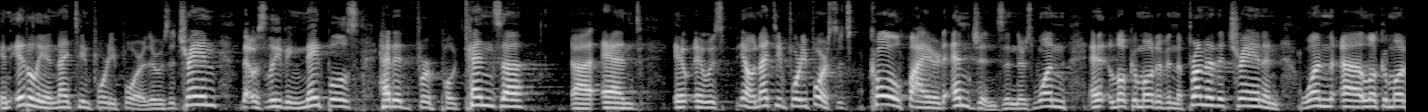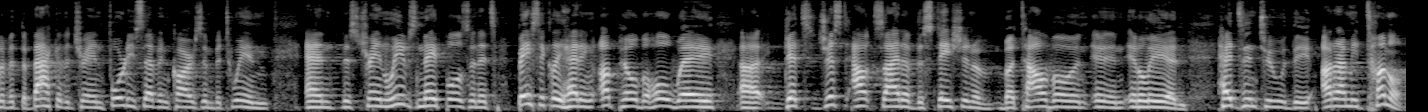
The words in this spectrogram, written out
in Italy in 1944. There was a train that was leaving Naples, headed for Potenza, uh, and it, it, was, you know, 1944, so it's coal-fired engines, and there's one eh, locomotive in the front of the train and one uh, locomotive at the back of the train, 47 cars in between. And this train leaves Naples, and it's basically heading uphill the whole way, uh, gets just outside of the station of Montalvo in, in Italy, and heads into the Arami Tunnel.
